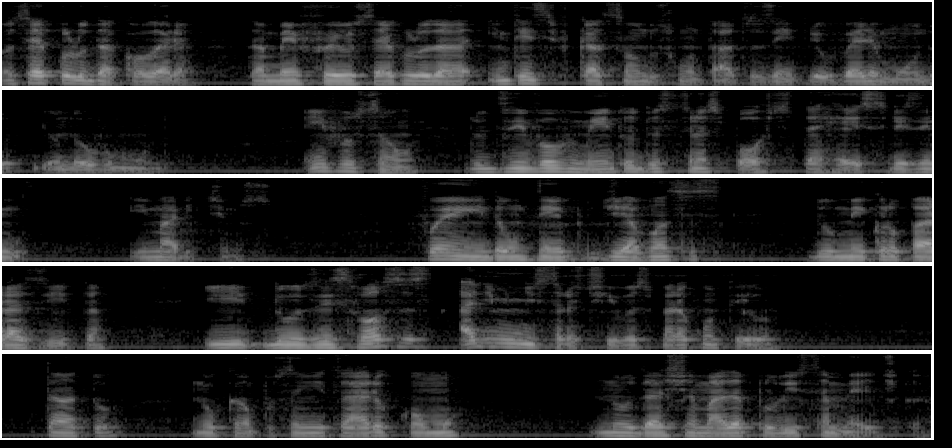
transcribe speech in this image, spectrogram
O século da cólera também foi o século da intensificação dos contatos entre o Velho Mundo e o Novo Mundo, em função do desenvolvimento dos transportes terrestres e marítimos. Foi ainda um tempo de avanços do microparasita e dos esforços administrativos para contê-lo, tanto no campo sanitário como no da chamada polícia médica.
